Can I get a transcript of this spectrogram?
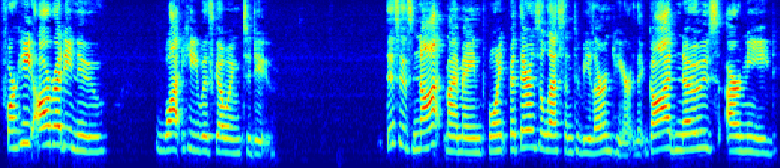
for he already knew what he was going to do. This is not my main point, but there is a lesson to be learned here that God knows our need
